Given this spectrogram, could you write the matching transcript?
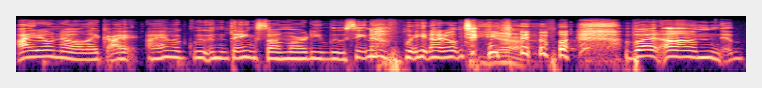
I don't know. Like I, I have a gluten thing, so I'm already losing up weight. I don't take Yeah. it, but, but um,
